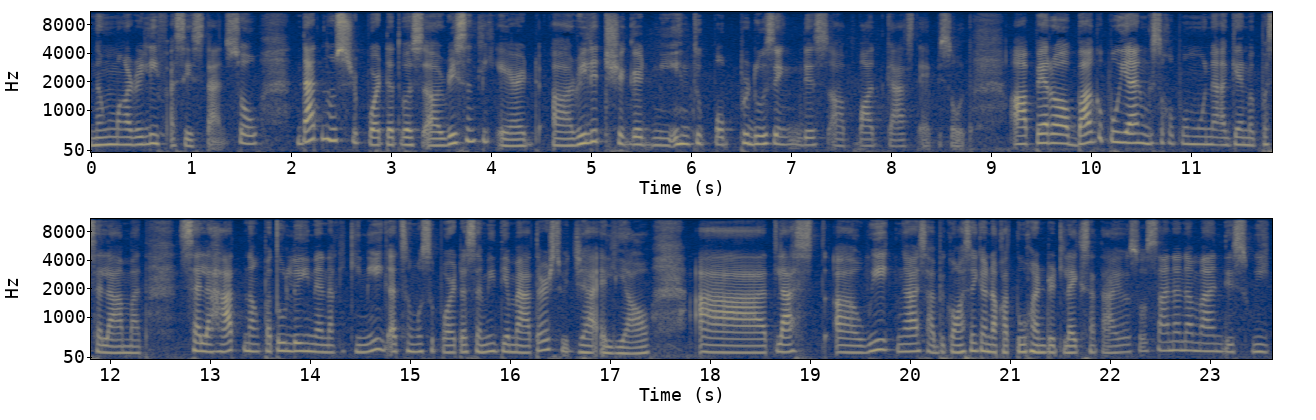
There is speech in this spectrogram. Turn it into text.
ng mga relief assistance. So, that news report that was uh, recently aired uh, really triggered me into po- producing this uh, podcast episode. Uh, pero bago po yan, gusto ko po muna again magpasalamat sa lahat ng patuloy na nakikinig at sumusuporta sa Media Matters with Ja Eliao. At last uh, week nga, sabi ko nga sa inyo, naka 200 likes na tayo. So, sana naman this week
